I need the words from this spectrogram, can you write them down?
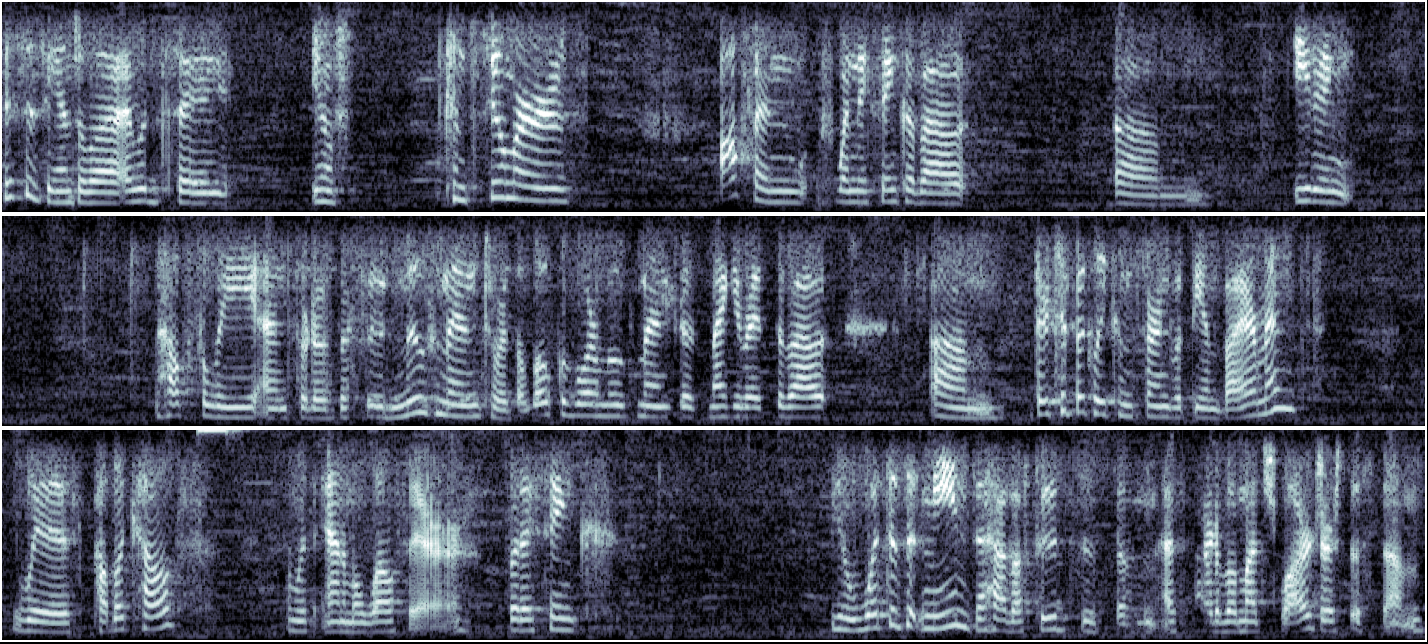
This is Angela. I would say, you know, consumers often, when they think about um, eating healthfully and sort of the food movement or the locavore movement, as Maggie writes about, um, they're typically concerned with the environment, with public health, and with animal welfare. But I think, you know, what does it mean to have a food system as part of a much larger system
